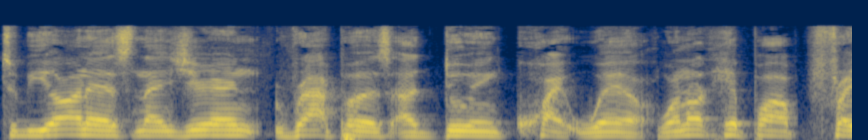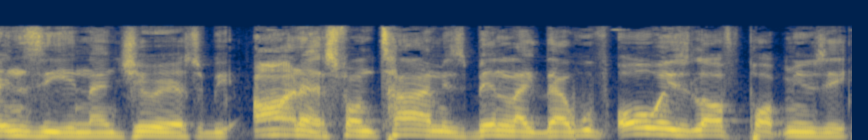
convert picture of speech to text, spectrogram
to be honest, Nigerian rappers are doing quite well. We're not hip hop frenzy in Nigeria, to be honest. From time, it's been like that. We've always loved pop music.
